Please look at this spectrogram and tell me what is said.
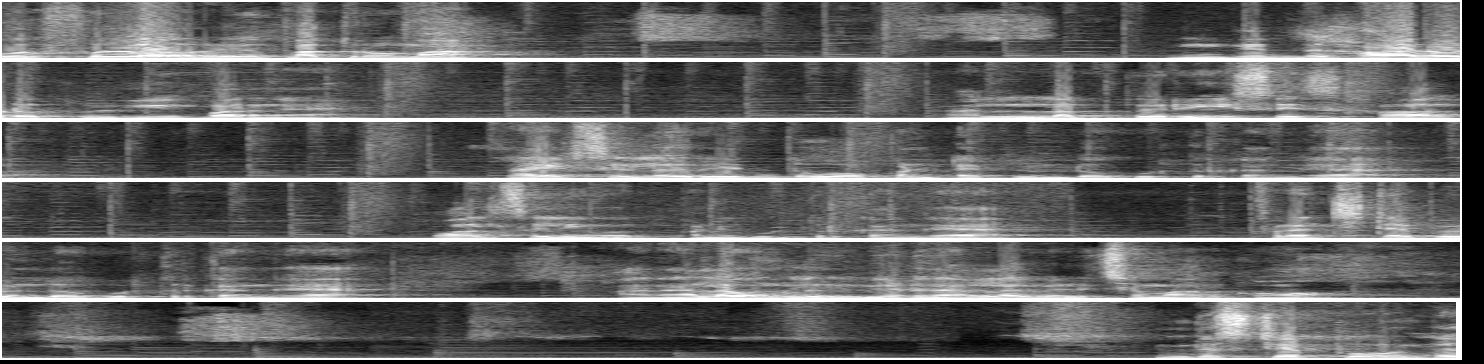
ஒரு ஃபுல்லாக ஒரு வியூ பார்த்துருவோமா? இங்கேருந்து ஹாலோட ஃபுல் வியூ பாருங்கள் நல்ல பெரிய சைஸ் ஹால் ரைட் சைடில் ரெண்டு ஓப்பன் டைப் விண்டோ கொடுத்துருக்காங்க. வால் சீலிங் ஒர்க் பண்ணி கொடுத்துருக்காங்க. ஃப்ரெஞ்ச் டைப் விண்டோ கொடுத்துருக்காங்க. அதனால் உங்களுக்கு வீடு நல்லா வெளிச்சமாக இருக்கும். இந்த ஸ்டெப்பு வந்து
